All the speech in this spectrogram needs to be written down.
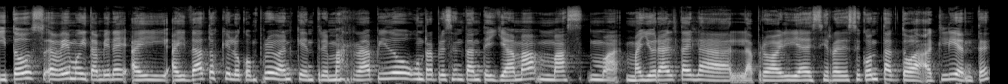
Y todos sabemos, y también hay, hay, datos que lo comprueban, que entre más rápido un representante llama, más mayor alta es la, la, probabilidad de cierre de ese contacto a, a cliente.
